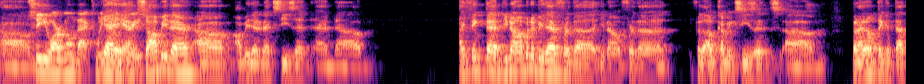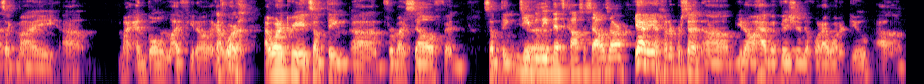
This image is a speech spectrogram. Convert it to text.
Um, So you are going back yeah, 2023. yeah, yeah. So I'll be there. Um, I'll be there next season, and um, I think that you know I'm going to be there for the you know for the for the upcoming seasons. Um, but I don't think that that's like my uh, my end goal in life. You know, like Of I want to I want to create something um, for myself and something. To, Do you believe that's Casa Salazar? yeah, yeah, hundred percent. Um, you know, I have a vision of what I want to do. Um,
